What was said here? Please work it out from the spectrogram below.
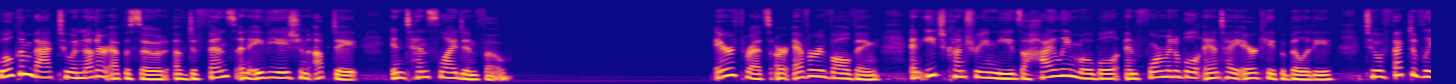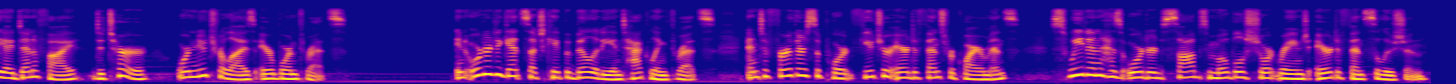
Welcome back to another episode of Defense and Aviation Update in 10 Slide Info. Air threats are ever evolving, and each country needs a highly mobile and formidable anti air capability to effectively identify, deter, or neutralize airborne threats. In order to get such capability in tackling threats and to further support future air defense requirements, Sweden has ordered Saab's Mobile Short Range Air Defense Solution.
